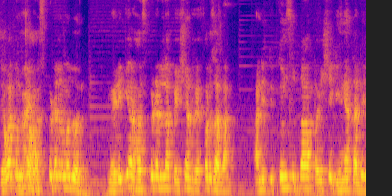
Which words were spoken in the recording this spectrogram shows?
जेव्हा तुमच्या हॉस्पिटलमधून मेडिकेअर हॉस्पिटलला पेशंट रेफर झाला आणि तिथून सुद्धा पैसे घेण्यात आले.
